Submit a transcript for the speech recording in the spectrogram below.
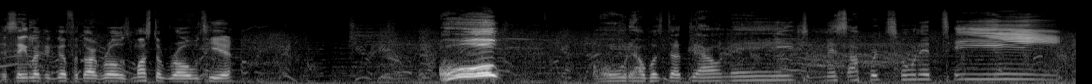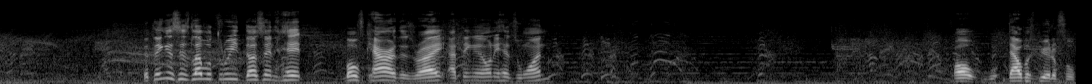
This ain't looking good for Dark Rose. Mustard Rose here. Oh! Oh, that was the down age. Miss opportunity. The thing is, his level 3 doesn't hit both characters, right? I think it only hits one. Oh, that was beautiful.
